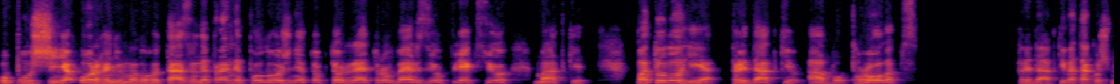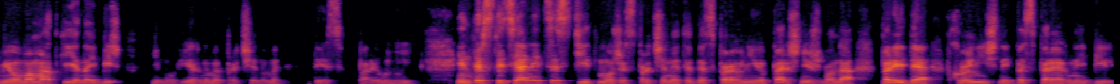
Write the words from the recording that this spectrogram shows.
опущення органів малого тазу, неправильне положення, тобто ретроверзіо, плексіо матки, патологія придатків або пролапс придатків, а також міома матки є найбільш ймовірними причинами диспареонії. Інтерстиціальний цистіт може спричинити диспареонію, перш ніж вона перейде в хронічний безперервний біль.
